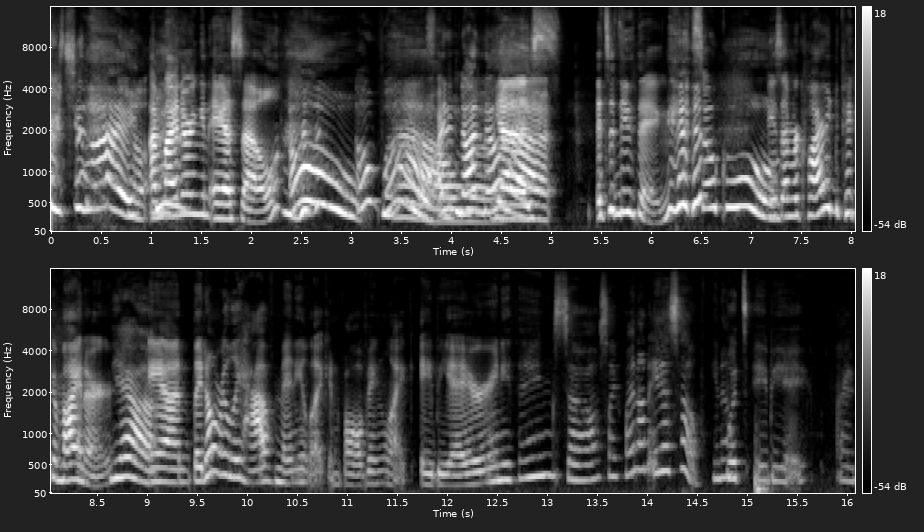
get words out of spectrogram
where'd she lie? No, I'm minoring in ASL. Oh, Oh, wow. I did not know yes. It's a new thing. So cool. because I'm required to pick a minor. yeah. And they don't really have many like involving like ABA or anything. So I was like, why not ASL? You know? What's ABA? I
